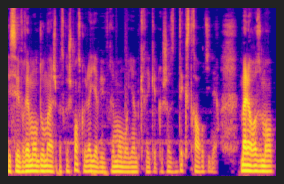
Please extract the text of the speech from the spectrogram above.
Et c'est vraiment dommage parce que je pense que là, il y avait vraiment moyen de créer quelque chose d'extraordinaire. Malheureusement,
